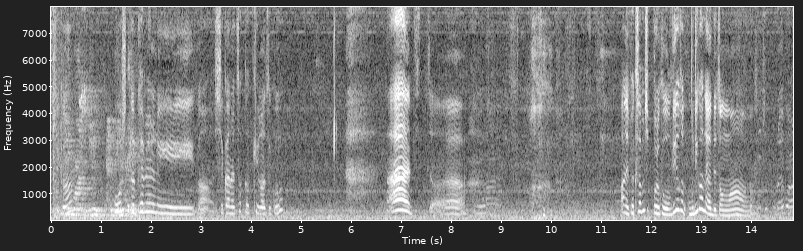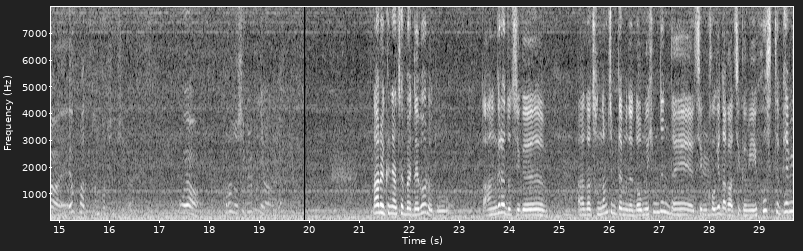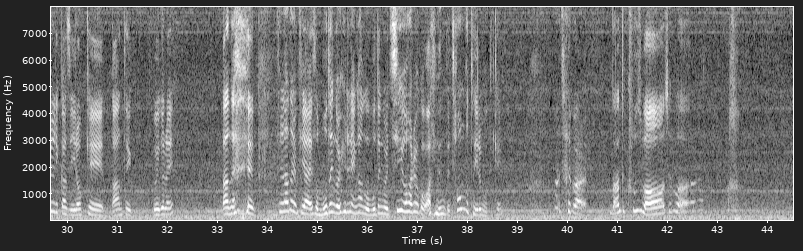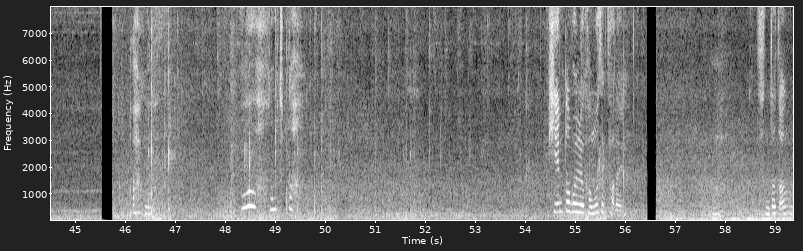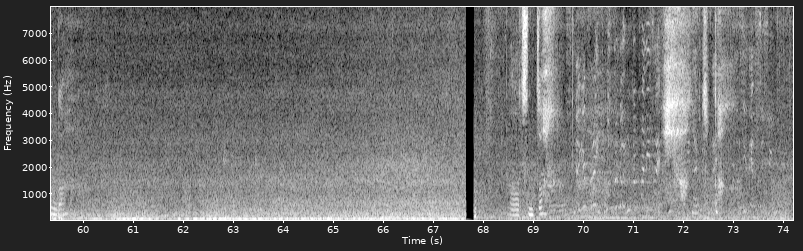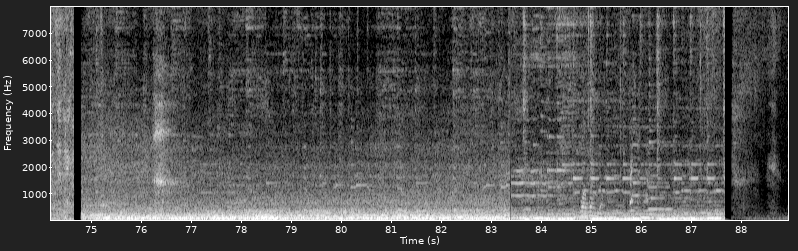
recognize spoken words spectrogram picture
지금 호스트 패밀리가 시간을 착각해가지고. 아 진짜. 아니 130불 그거 우리가 우리가 내야 되잖아. 30불 해봐. 에어팟 반값 30불 뭐야? 걸어서 11분이라는데? 나를 그냥 제발 내버려둬. 나 안 그래도 지금 아 나 전 남친 때문에 너무 힘든데 지금 거기다가 지금 이 호스트 패밀리까지 이렇게 나한테 왜 그래? 나는 필라델피아에서 모든 걸 힐링하고 모든 걸 치유하려고 왔는데 처음부터 이러면 어떡해? 아 제발. 나한테 그러지 마. 제발. 아이고. 오 너무 춥다 BMW 검은색 차래. 아, 진짜 짜증난다. 아 진짜.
